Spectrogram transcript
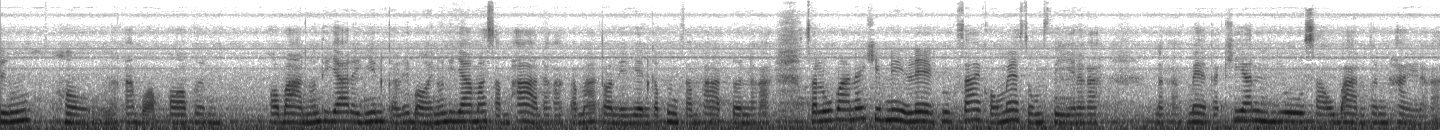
ถึงห้องนะคะ บอกพอเพิ่น พอบ้านนนทิยาได้ยินก็เลยบอกให้นนทิยามาสัมภาษณ์นะคะก็มาตอนเย็นๆก็เพิ่งสัมภาษณ์เพิ่นนะคะ สรุปว่าในคลิปนี้เลขลูกไส้ของแม่สมศรีนะคะนะคะ แม่ตะเคียนอยู่เสาบ้านเพิ่นไห้นะคะ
